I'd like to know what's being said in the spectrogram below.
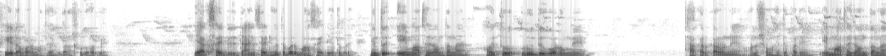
ফের আবার মাথা যন্ত্রণা শুরু হবে। এক সাইডে ডাইন সাইড হতে পারে, বাঁ সাইডে হতে পারে। কিন্তু এই মাথা যন্ত্রণা হয়তো রোদে গরমে থাকার কারণে অনেক সময় হতে পারে। এই মাথা যন্ত্রণা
